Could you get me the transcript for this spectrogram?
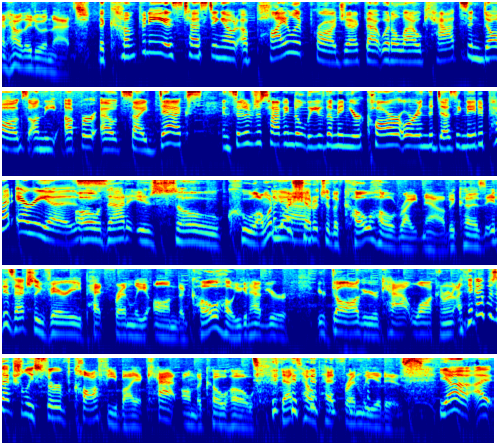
And how are they doing that? The company is testing out a pilot project that would allow cats and dogs on the upper outside decks instead of just having to leave them in your car or in the designated pet areas. Oh, that is so cool. I want to give a shout out to the Coho right now because it is actually very pet friendly on the Coho. You can have your your dog or your cat walking around. I think I was actually served coffee by a cat on the Coho. That's how pet friendly it is. Yeah, I,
